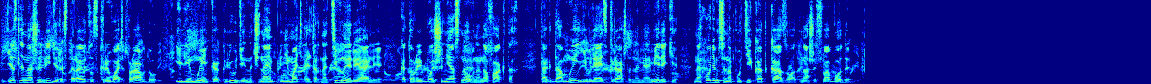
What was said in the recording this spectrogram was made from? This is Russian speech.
Если наши лидеры стараются скрывать правду, или мы, как люди, начинаем принимать альтернативные реалии, которые больше не основаны на фактах, тогда мы, являясь гражданами Америки, находимся на пути к отказу от нашей свободы.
